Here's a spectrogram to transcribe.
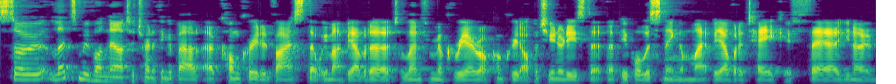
So let's move on now to trying to think about a concrete advice that we might be able to, to learn from your career or concrete opportunities that, that people listening might be able to take if they're, you know,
